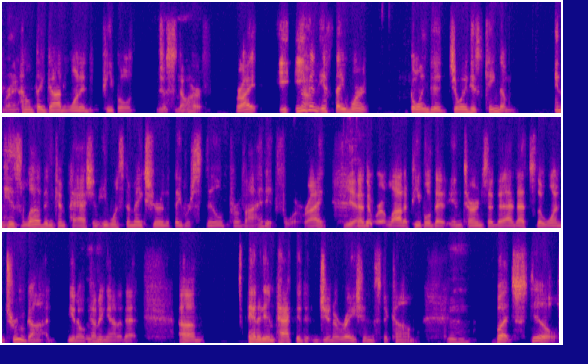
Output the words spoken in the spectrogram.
right I don't think God wanted people to starve, right? E- even if they weren't going to join his kingdom in his love and compassion, he wants to make sure that they were still provided for, right? yeah Now, there were a lot of people that in turn said that that's the one true God, you know, Mhm. coming out of that. Um, and it impacted generations to come. Mhm. But still,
